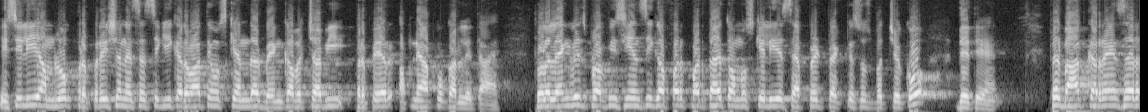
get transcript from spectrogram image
इसीलिए हम लोग प्रिपरेशन एसएससी की करवाते हैं, उसके अंदर बैंक का बच्चा भी प्रिपेयर अपने आप को कर लेता है। थोड़ा लैंग्वेज प्रोफिशियंसी का फ़र्क पड़ता है तो हम उसके लिए सेपरेट प्रैक्टिस उस बच्चे को देते हैं। फिर बात कर रहे हैं सर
